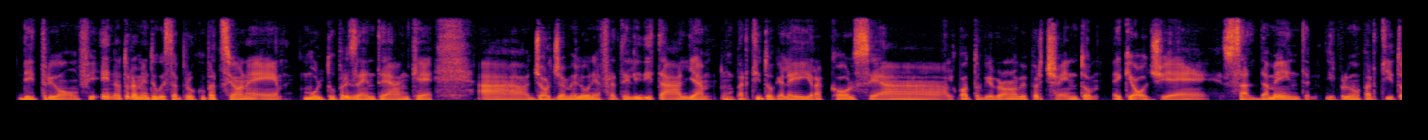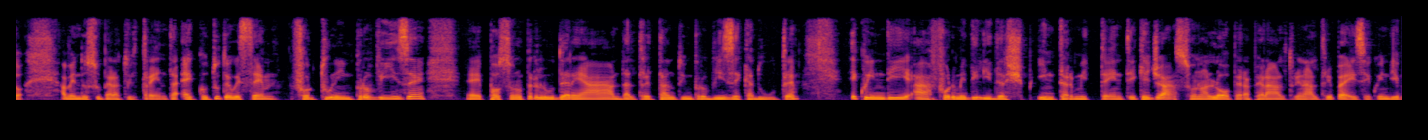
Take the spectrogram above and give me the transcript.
dei trionfi. E naturalmente questa preoccupazione è molto presente anche a Giorgia Meloni a Fratelli d'Italia, un partito che lei raccolse al 4,9% e che oggi è saldamente il primo partito avendo superato il 30%. Ecco, tutte queste fortune improvvise eh, possono preludere ad altrettanto improvvise cadute e quindi a forme di leadership intermittenti che già sono all'opera peraltro in altri paesi, quindi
